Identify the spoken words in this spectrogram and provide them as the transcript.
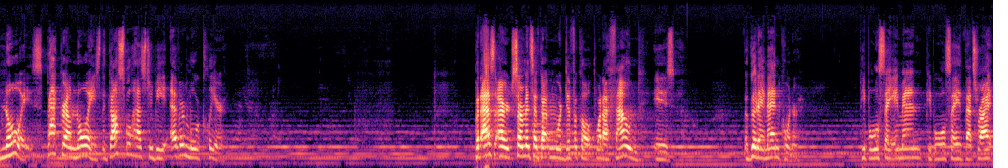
noise, background noise, the gospel has to be ever more clear. But as our sermons have gotten more difficult, what I found is a good amen corner. People will say amen. People will say that's right.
